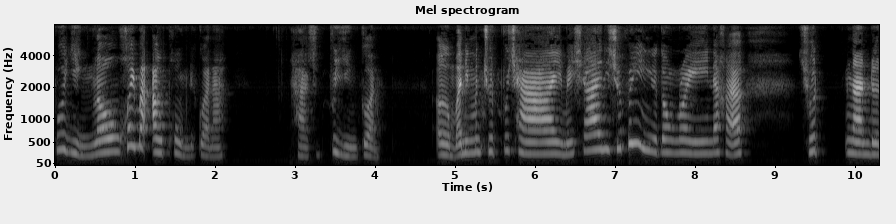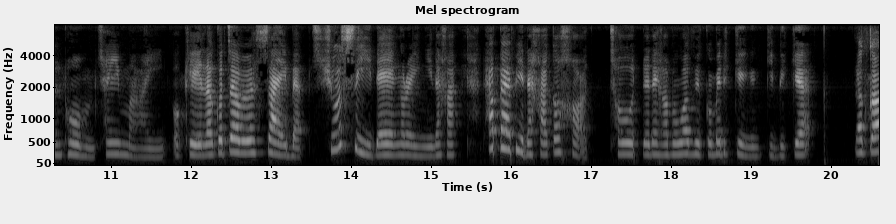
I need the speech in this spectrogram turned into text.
ผู้หญิงเราค่อยมาเอาผมดีกว่านะ หาชุดผู้หญิงก่อน เอออันนี้มันชุดผู้ชายไม่ใช่นี่ชุดผู้หญิงอยู่ตรงนี้นะคะ ชุด งานเดินพรมใช่ไหม โอเค แล้วก็จะใส่แบบชุดสีแดงอะไรอย่างนี้นะคะ ถ้าแปลผิดนะคะก็ขอโทษด้วยนะคะ เพราะว่าวิวก็ไม่ได้เก่งอังกฤษดิแกะแล้วก็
